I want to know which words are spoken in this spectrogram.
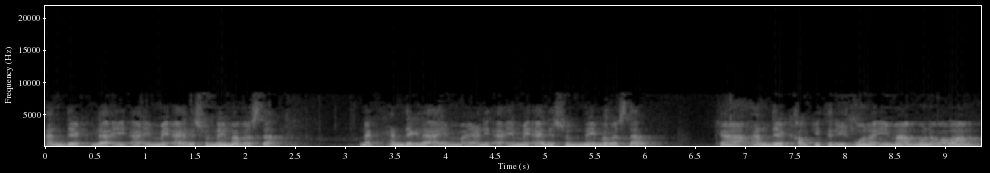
هندك لا أئمة أهل سنة ما بستا؟ نك هندك لا أئمة. يعني أئمة أهل سنة ما بستا؟ كهندك خلق تريج بونا إمام بونا ولام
